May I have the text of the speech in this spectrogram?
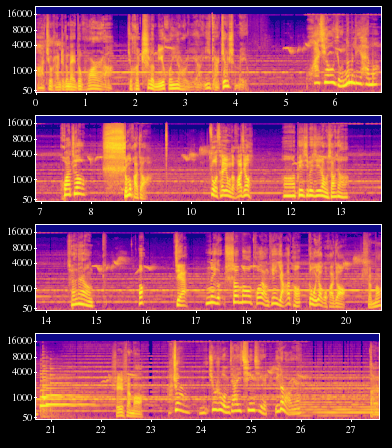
啊，就让这个耐冬花啊，就和吃了迷魂药一样，一点精神没有。花椒有那么厉害吗？花椒？什么花椒啊？做菜用的花椒。啊，别急别急，让我想想啊。前两，哦，姐，那个山猫头两天牙疼，跟我要过花椒。山猫？谁是山猫？就是就是我们家一亲戚，一个老人。大人，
